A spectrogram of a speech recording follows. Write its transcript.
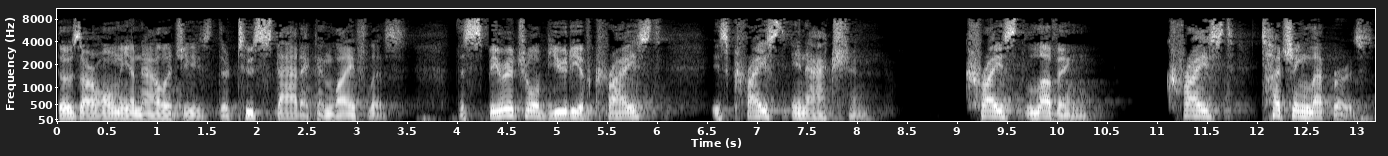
Those are only analogies. They're too static and lifeless. The spiritual beauty of Christ is Christ in action. Christ loving. Christ touching lepers.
